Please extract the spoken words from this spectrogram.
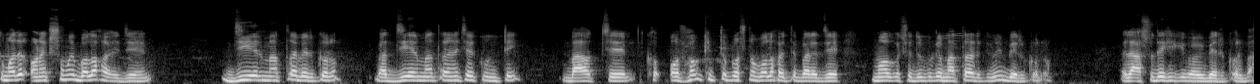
তোমাদের অনেক সময় বলা হয় যে জি এর মাত্রা বের করো বা জি এর মাত্রা নিচের কোনটি? বা হচ্ছে অসংক্ষিপ্ত প্রশ্ন বলা হতে পারে যে মহাকর্ষ দুর্ভোগের মাত্রাটা তুমি বের করো। তাহলে আসো দেখি কীভাবে বের করবা।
